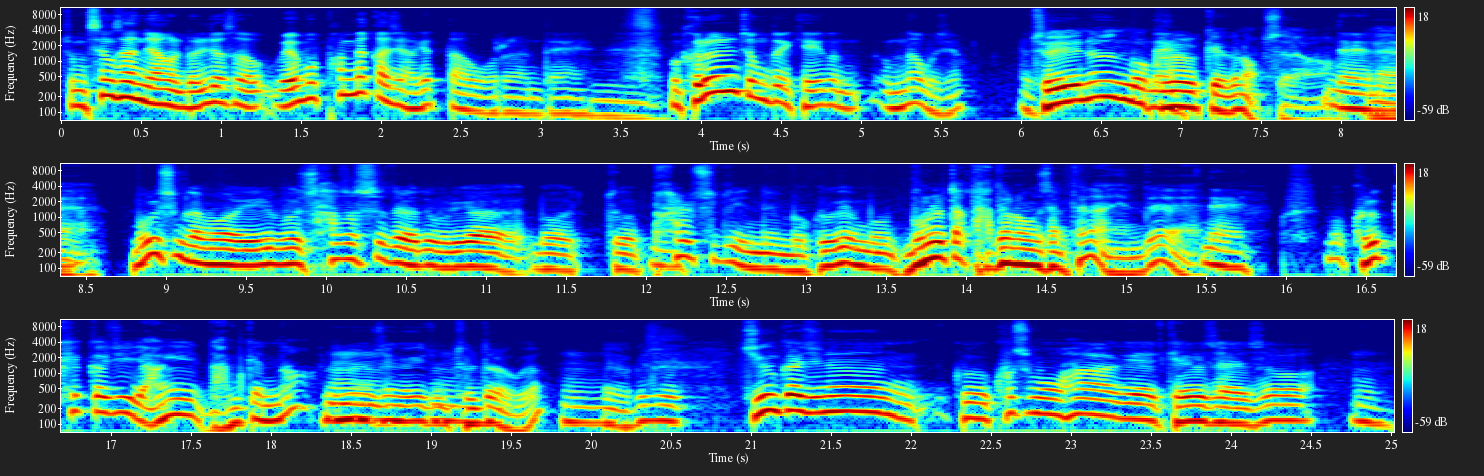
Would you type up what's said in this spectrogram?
좀 생산량을 늘려서 외부 판매까지 하겠다고 그러는데 음. 뭐 그럴 정도의 계획은 없나 보죠. 저희는 뭐 네. 그럴 계획은 없어요. 네, 네. 모르겠습니다. 뭐 일부 사서 쓰더라도 우리가 뭐 또 팔 수도 있는 뭐 그게 뭐 문을 딱 닫아놓은 상태는 아닌데 네. 뭐 그렇게까지 양이 남겠나 이런 음, 생각이 좀 음. 들더라고요. 음, 네, 그래서 지금까지는 그 코스모 화학의 계열사에서 음,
